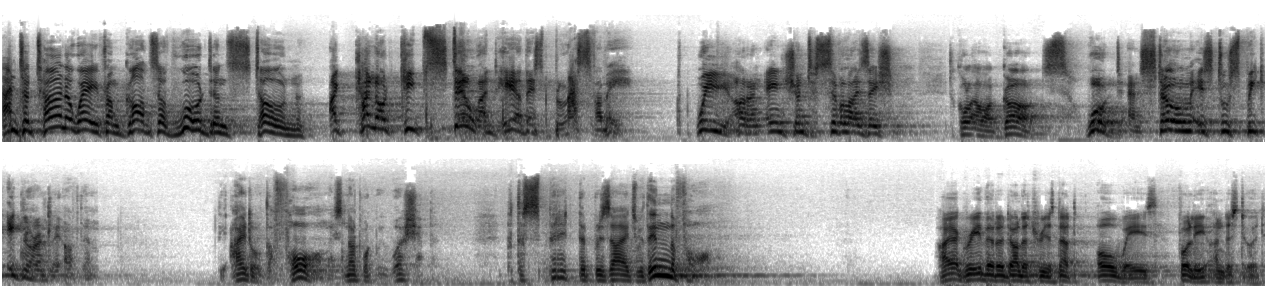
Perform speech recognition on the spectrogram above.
and to turn away from gods of wood and stone. I cannot keep still and hear this blasphemy. We are an ancient civilization. To call our gods wood and stone is to speak ignorantly of them. The idol, the form, is not what we worship, but the spirit that resides within the form. I agree that idolatry is not always fully understood.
